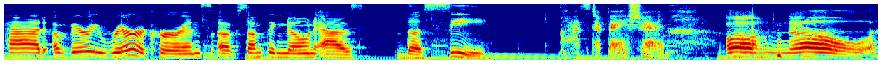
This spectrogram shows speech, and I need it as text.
had a very rare occurrence of something known as the C. Constipation. Oh no.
